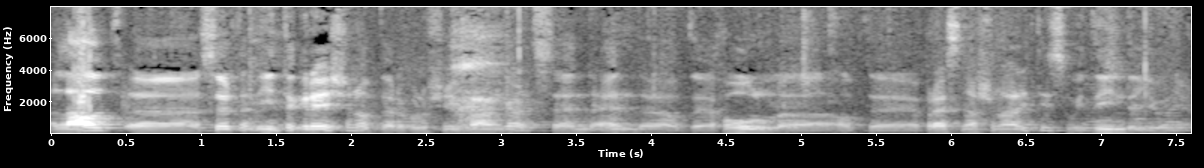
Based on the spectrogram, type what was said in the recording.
allowed uh, certain integration of the revolutionary vanguards and, and uh, of the whole uh, of the press nationalities within the union.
